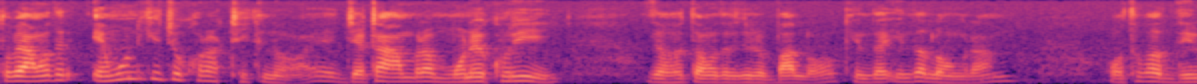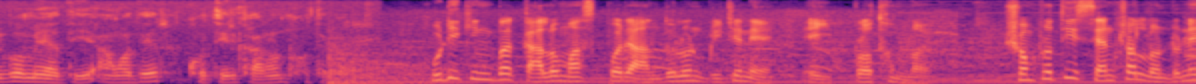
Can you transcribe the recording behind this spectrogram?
তবে আমাদের এমন কিছু করা ঠিক নয়, যেটা আমরা মনে করি যে হয়তো আমাদের জন্য ভালো, কিন্তু ইন দ্য লং রান অথবা দীর্ঘমেয়াদী আমাদের ক্ষতির কারণ হতে পারে। হুডি কিংবা কালো মাস্ক পরে আন্দোলন ব্রিটেনে এই প্রথম নয়। সম্প্রতি সেন্ট্রাল লন্ডনে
